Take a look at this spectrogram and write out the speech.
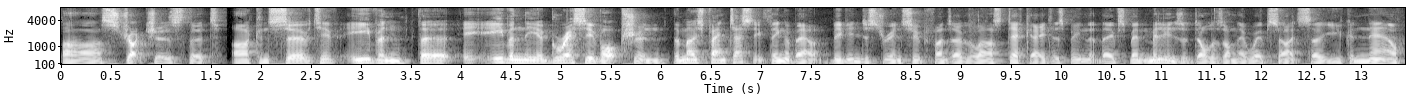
are structures that are conservative. Even the even the aggressive option. The most fantastic thing about big industry and super funds over the last decade has been that they've spent millions of dollars on their websites. So you can now,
